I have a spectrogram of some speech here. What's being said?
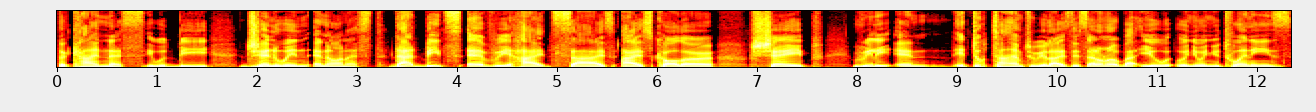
the kindness, it would be genuine and honest. That beats every height, size, eyes color, shape really and it took time to realize this i don't know about you when you were in your 20s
